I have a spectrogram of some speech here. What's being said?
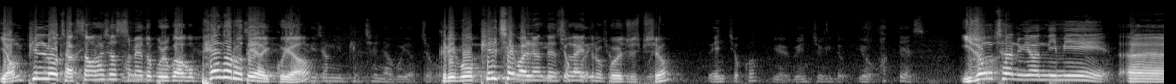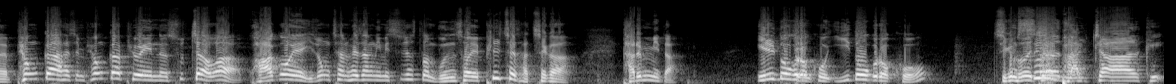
연필로 작성하셨음에도 불구하고 펜으로 되어 있고요. 회장님 필체냐고 여쭤보. 그리고 필체 관련된 이쪽 거, 슬라이드로 보여주십시오. 왼쪽 거? 예, 왼쪽인데 요 확대했어요. 이종찬 위원님이 어, 평가하신 평가표에 있는 숫자와 과거에 이종찬 회장님이 쓰셨던 문서의 필체 자체가 다릅니다. 1도 그렇고 2도 그렇고 지금 그, 저쓴 방, 날짜 기,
